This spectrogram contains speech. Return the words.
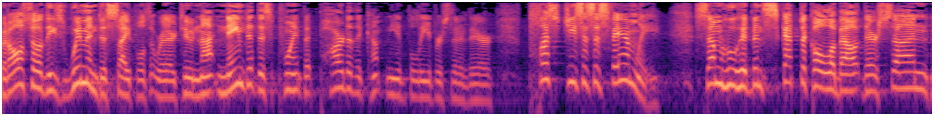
but also these women disciples that were there too, not named at this point, but part of the company of believers that are there, plus Jesus' family. Some who had been skeptical about their son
